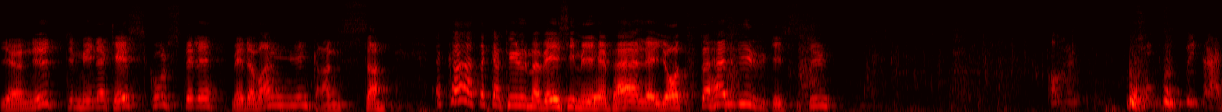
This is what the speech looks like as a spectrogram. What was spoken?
Ja nyt minä keskustelen meidän vangin kanssa. Kaatakaa kylmä vesimiehen päälle, jotta hän virkistyy. Mitä?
